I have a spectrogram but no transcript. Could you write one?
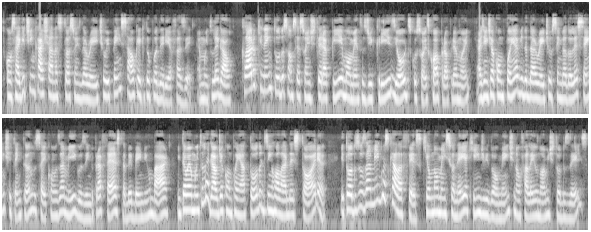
Tu consegue te encaixar nas situações da Rachel e pensar o que que tu poderia fazer. É muito legal. Claro que nem tudo são sessões de terapia e momentos de crise ou discussões com a própria mãe. A gente acompanha a vida da Rachel sendo adolescente, tentando sair com os amigos, indo pra festa, bebendo em um bar. Então é muito legal de acompanhar todo o desenrolar da história e todos os amigos que ela fez, que eu não mencionei aqui individualmente, não falei o nome de todos eles,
